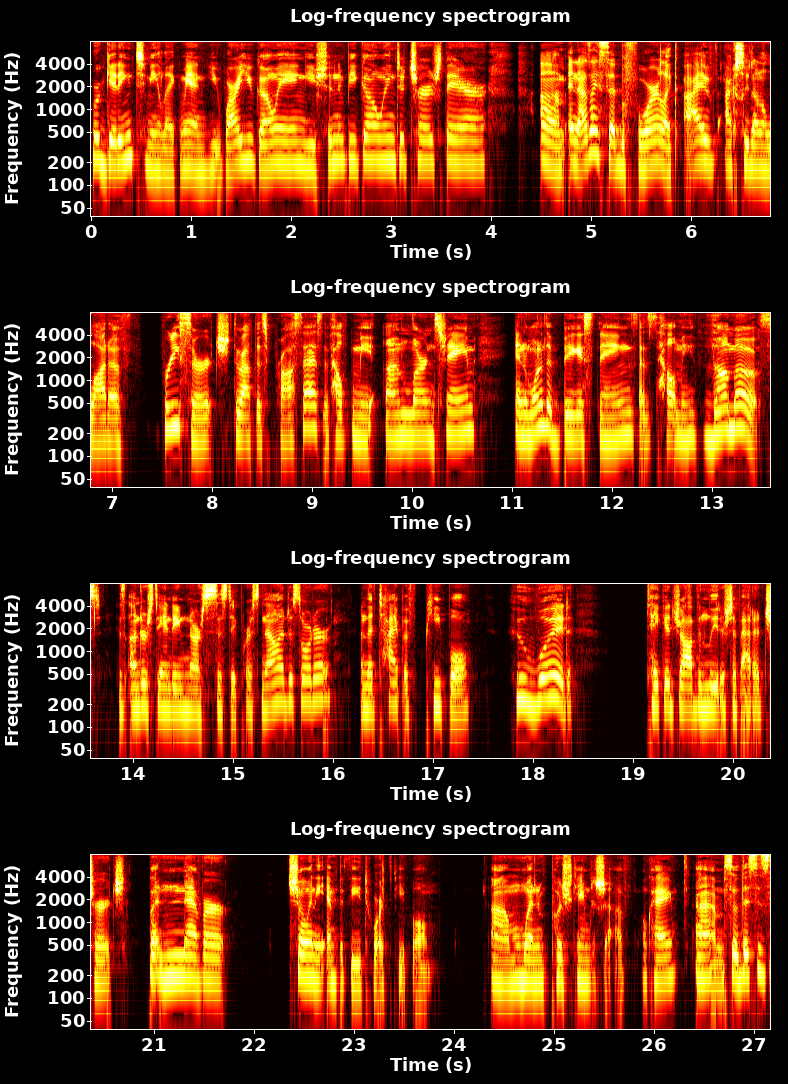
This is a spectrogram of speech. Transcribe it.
were getting to me like, man, you, why are you going? You shouldn't be going to church there. Um, and as I said before, like I've actually done a lot of research throughout this process of helping me unlearn shame. And one of the biggest things that's helped me the most is understanding narcissistic personality disorder and the type of people who would take a job in leadership at a church, but never show any empathy towards people um, when push came to shove. Okay, um, so this is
